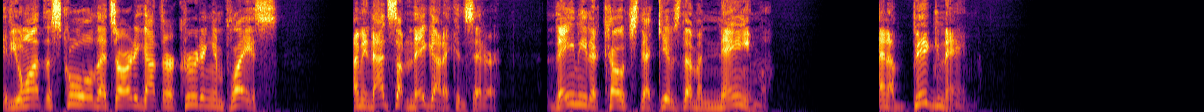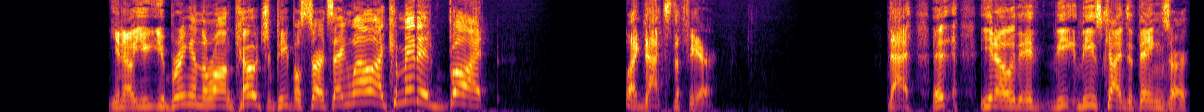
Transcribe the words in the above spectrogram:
if you want the school that's already got the recruiting in place, I mean that's something they got to consider. They need a coach that gives them a name and a big name. You know, you, you bring in the wrong coach and people start saying, well, I committed, but like that's the fear. That, it, you know, it, the, these kinds of things are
